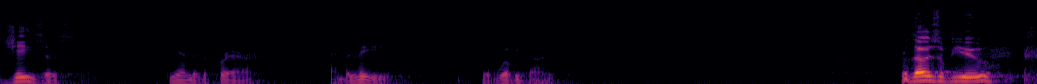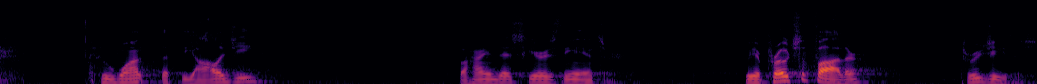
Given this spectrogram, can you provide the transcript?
Jesus at the end of the prayer and believe, it will be done. For those of you who want the theology behind this, here is the answer. We approach the Father through Jesus.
